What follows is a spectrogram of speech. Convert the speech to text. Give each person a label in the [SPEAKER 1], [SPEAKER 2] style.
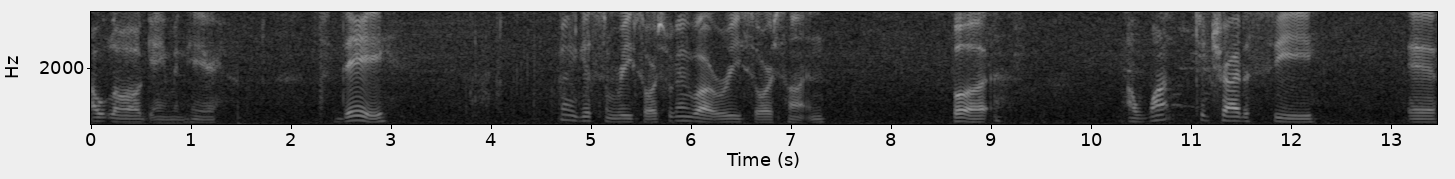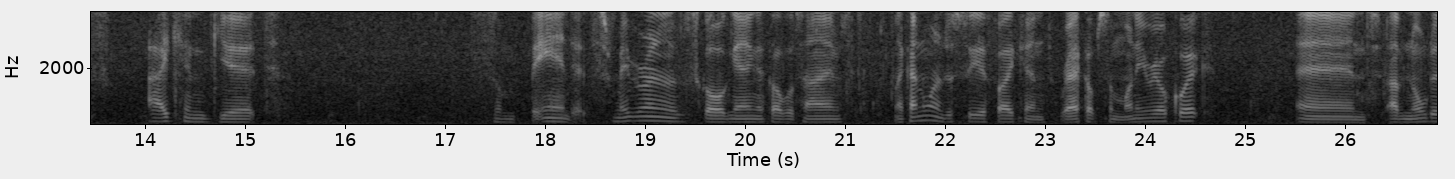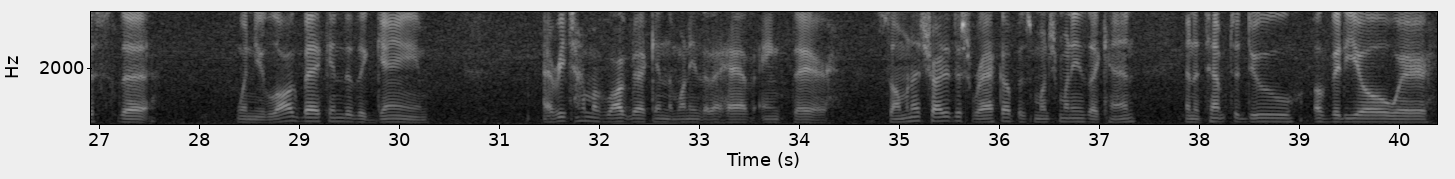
[SPEAKER 1] Outlaw Gaming here. Today, we're gonna get some resource. We're gonna go out resource hunting, but I want to try to see if I can get some bandits. Maybe run into the Skull Gang a couple times. And I kind of want to just see if I can rack up some money real quick. And I've noticed that when you log back into the game, every time I've logged back in, the money that I have ain't there. So I'm going to try to just rack up as much money as I can and attempt to do a video where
